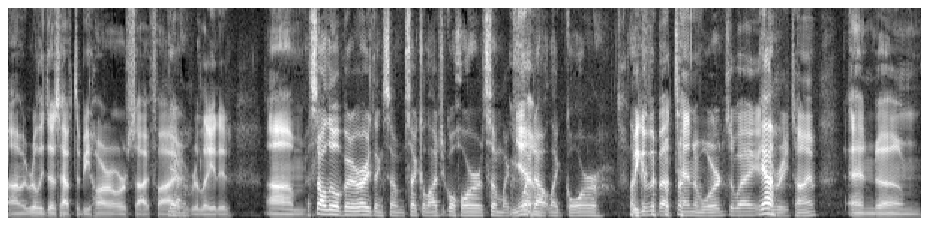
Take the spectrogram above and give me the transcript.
Um, it really does have to be horror or sci-fi Yeah. related. Um, I saw a little bit of everything. Some psychological horror, some like Yeah. flat out like gore. We give about 10 awards away Yeah. every time and um,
